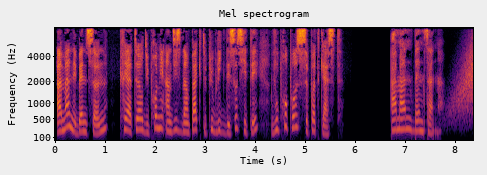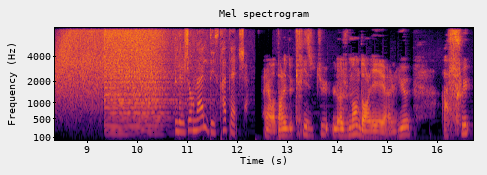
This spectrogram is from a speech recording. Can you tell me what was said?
Haman et Benson, créateurs du premier indice d'impact public des sociétés, vous proposent ce podcast. Haman Benson. Le journal des stratèges. Alors, on va parler de crise du logement dans les euh, lieux à flux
